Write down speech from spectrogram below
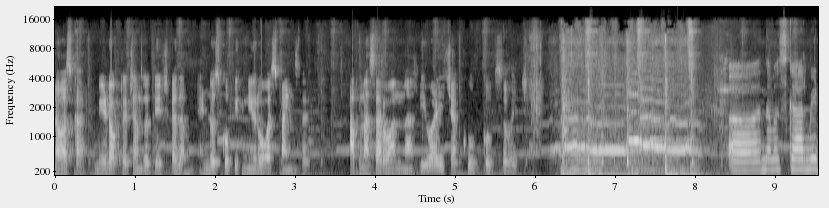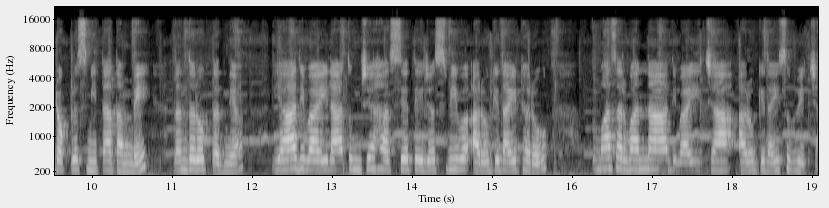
नमस्कार मी doctor Chandratej Kadam endoscopic neuro व स्पाईन सर्जन आपणा सर्वांना दिवाळीच्या खूप खूप शुभेच्छा. नमस्कार मी डॉक्टर स्मिता तांबे दंतरोग तज्ज्ञ या दिवाळीला तुमचे हास्य तेजस्वी व आरोग्यदायी ठरो. तुम्हा सर्वांना दिवाळीच्या आरोग्यदायी शुभेच्छा.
